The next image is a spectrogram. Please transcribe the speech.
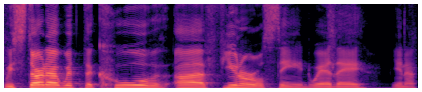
We start out with the cool uh, funeral scene where they, you know,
